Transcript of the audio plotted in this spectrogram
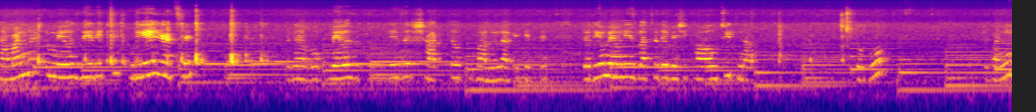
সামান্য একটু মেয়জ দিয়ে দিচ্ছি, ফুরিয়েই গেছে। মেয়জ মেয়জের স্বাদটাও খুব ভালো লাগে খেতে। যদিও মেয়নিজ বাচ্চাদের বেশি খাওয়া উচিত না, তবুও একটুখানি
